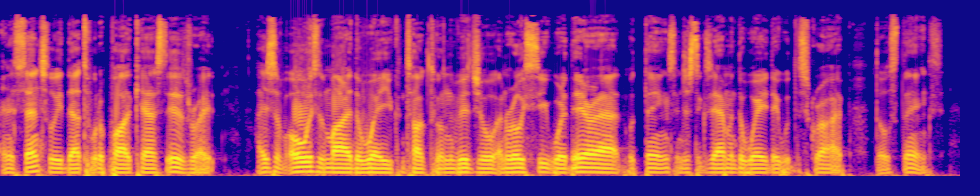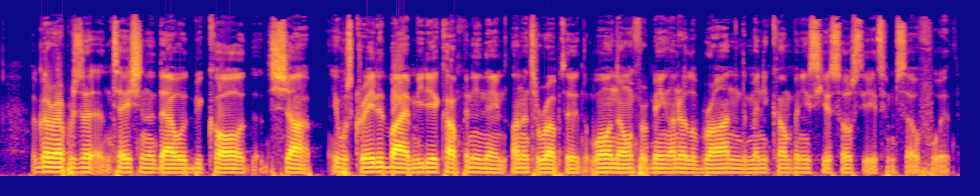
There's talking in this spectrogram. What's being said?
And essentially, that's what a podcast is, right? I just have always admired the way you can talk to an individual and really see where they're at with things and just examine the way they would describe those things. A good representation of that would be called The Shop. It was created by a media company named Uninterrupted, well known for being under LeBron and the many companies he associates himself with.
